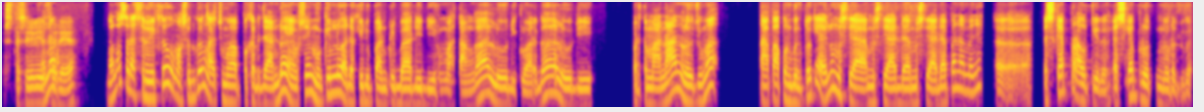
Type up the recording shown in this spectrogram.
Stress relief Karena- udah ya. Karena stress relief tuh maksud gue nggak cuma pekerjaan doang ya, maksudnya mungkin lu ada kehidupan pribadi di rumah tangga lu, di keluarga lu, di pertemanan lu, cuma apa pun bentuknya ya lu mesti mesti ada mesti ada apa namanya eh, escape route gitu, escape route menurut gue.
